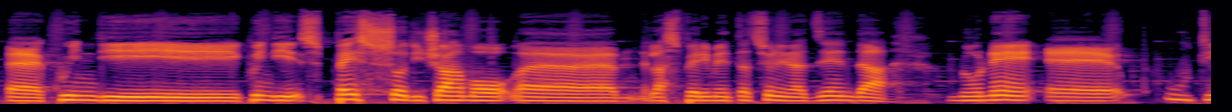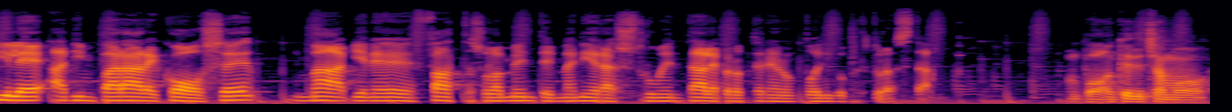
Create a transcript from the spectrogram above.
Eh, quindi, quindi, spesso diciamo eh, la sperimentazione in azienda non è eh, utile ad imparare cose, ma viene fatta solamente in maniera strumentale per ottenere un po' di copertura stampa. Un po' anche, diciamo,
